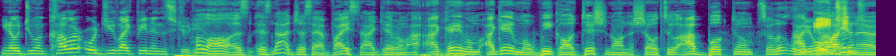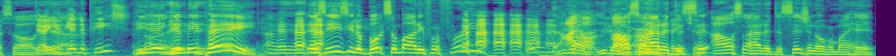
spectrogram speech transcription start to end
you know doing color, or do you like being in the studio? Hold on, it's, it's not just advice that I give him. I, I gave him I gave him a week audition on the show too. I booked him. Absolutely, I we were got watching. him there. So Are yeah. you getting a piece? He No, didn't get he- me paid. it's easy to book somebody for free. I, gotta- you I gotta also had the a deci- I also had a decision over my head.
